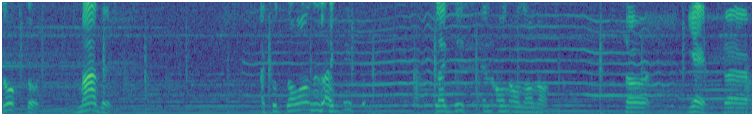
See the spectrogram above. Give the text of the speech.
doctors, mothers. I could go on like this, like this, and on, on, on, on. So, yes. Uh,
